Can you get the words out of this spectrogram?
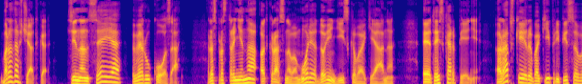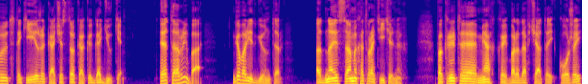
Бородавчатка, синансея верукоза, распространена от Красного моря до Индийского океана. Этой скорпене Арабские рыбаки приписывают такие же качества, как и гадюке. «Эта рыба», — говорит Гюнтер, — «одна из самых отвратительных. Покрытая мягкой бородавчатой кожей,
